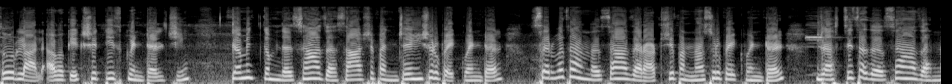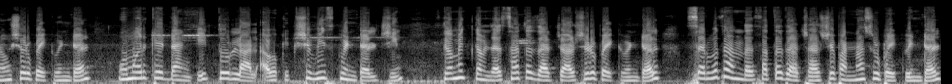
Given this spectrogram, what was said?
तूर लाल आवक एकशे तीस क्विंटलची कमीत कमी दर सहा हजार सहाशे पंच्याऐंशी रुपये क्विंटल सर्वसाधारण दर सहा हजार आठशे पन्नास रुपये क्विंटल जास्तीचा दर सहा हजार नऊशे रुपये क्विंटल उमरखेड डांकी तूर लाल आवक एकशे वीस क्विंटलची कमीत कमी दर सात हजार चारशे रुपये क्विंटल सर्व दर सात हजार चारशे पन्नास रुपये क्विंटल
